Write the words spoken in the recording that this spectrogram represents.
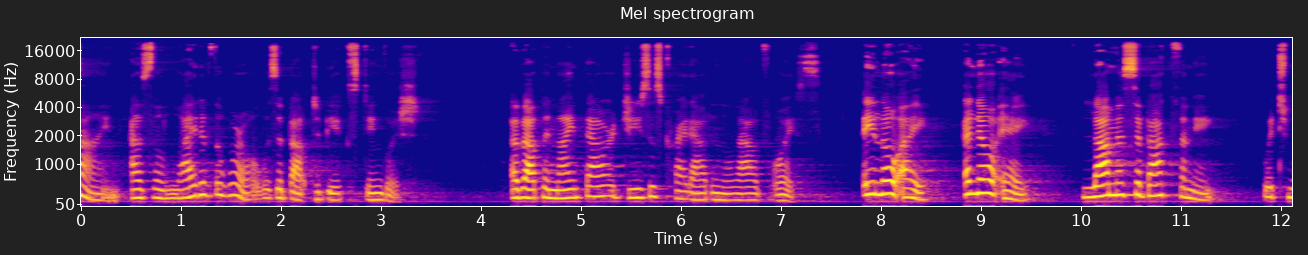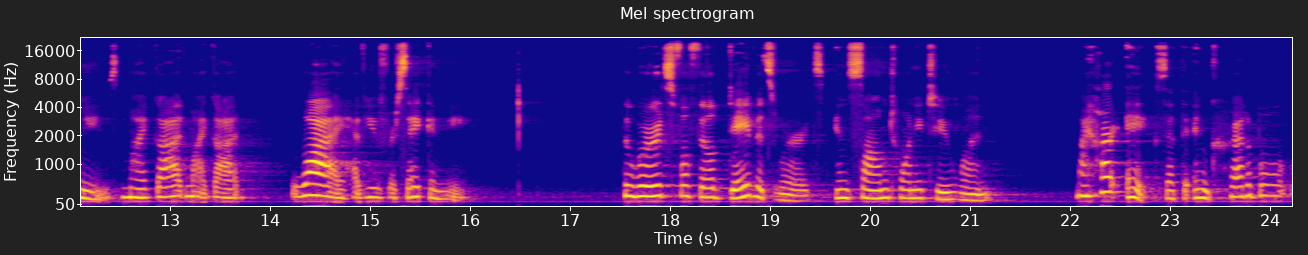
sign as the light of the world was about to be extinguished. About the ninth hour, Jesus cried out in a loud voice, Eloi, Eloi, lama sabachthani, which means, My God, my God, why have you forsaken me? The words fulfilled David's words in Psalm 22 1. My heart aches at the incredible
